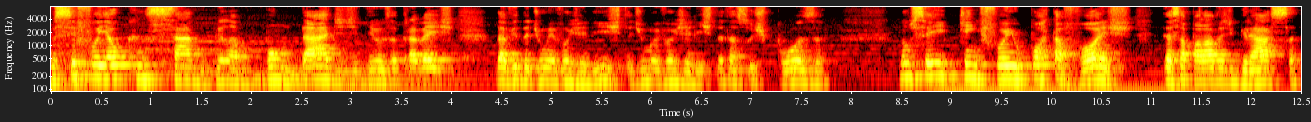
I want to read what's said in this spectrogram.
Você foi alcançado pela bondade de Deus através da vida de um evangelista, de uma evangelista da sua esposa. Não sei quem foi o porta-voz dessa palavra de graça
